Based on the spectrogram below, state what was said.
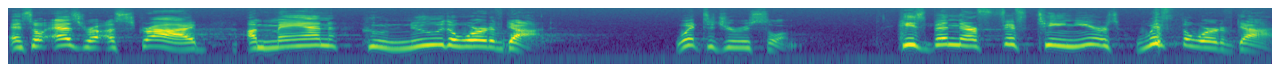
and so Ezra, a scribe, a man who knew the word of God, went to Jerusalem. He's been there 15 years with the word of God.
